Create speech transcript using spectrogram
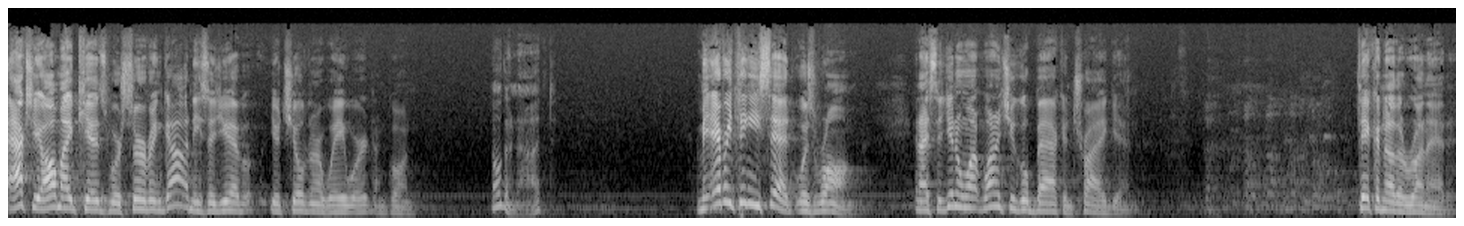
actually, all my kids were serving God. And he said, You have your children are wayward. I'm going, no, they're not. I mean, everything he said was wrong. And I said, you know what? Why don't you go back and try again? take another run at it.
